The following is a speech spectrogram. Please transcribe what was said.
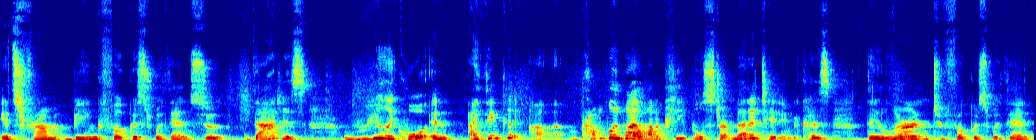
It's from being focused within. So that is really cool. And I think uh, probably why a lot of people start meditating because they learn to focus within.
